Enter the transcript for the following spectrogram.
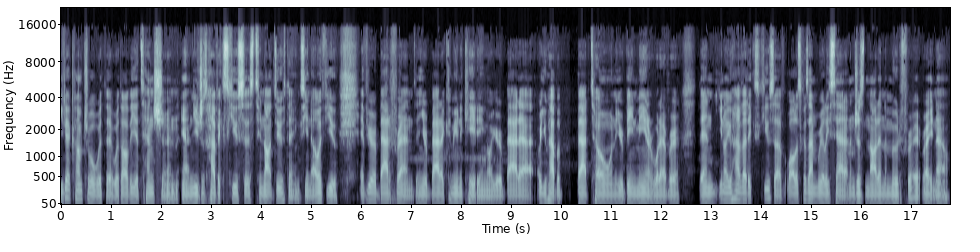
you get comfortable with it with all the attention and you just have excuses to not do things you know if you if you're a bad friend and you're bad at communicating or you're bad at or you have a bad tone you're being mean or whatever then you know you have that excuse of well it's because i'm really sad and i'm just not in the mood for it right now.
